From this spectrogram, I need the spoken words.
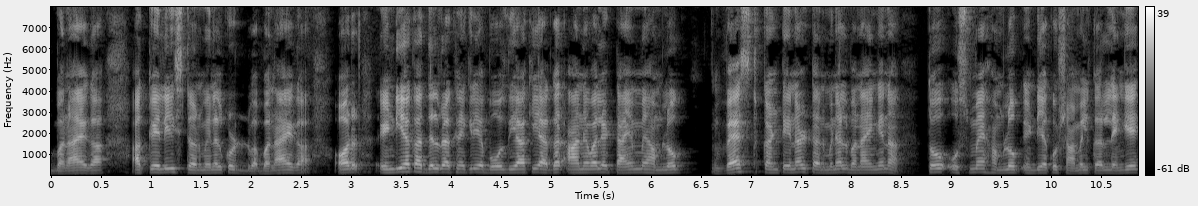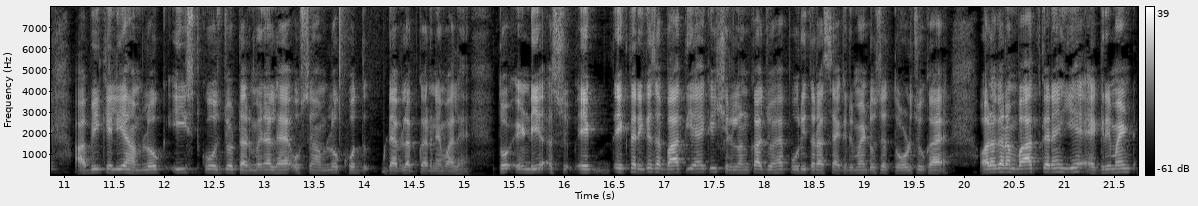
बनाएगा, अकेले इस टर्मिनल को बनाएगा। और इंडिया का दिल रखने के लिए बोल दिया कि अगर आने वाले टाइम में हम लोग वेस्ट कंटेनर टर्मिनल बनाएँगे ना तो उसमें हम लोग इंडिया को शामिल कर लेंगे। अभी के लिए हम लोग ईस्ट कोस्ट जो टर्मिनल है, उसे हम लोग खुद डेवलप करने वाले हैं। तो इंडिया एक एक तरीके से बात यह है कि श्रीलंका जो है पूरी तरह से एग्रीमेंट उसे तोड़ चुका है। और अगर हम बात करें, ये एग्रीमेंट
